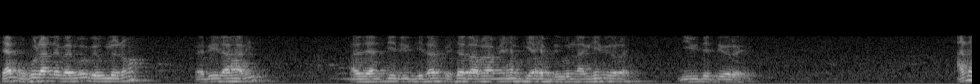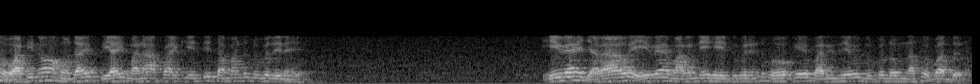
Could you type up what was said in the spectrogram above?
දැන් මුහුලන්න බැරුව වෙවුලනවා. වැඩිලා හරි. අර දැන් තියෙන විදිහට ප්‍රෙෂර් අරම එහෙම ගියා හැම දෙවුල්ලා ගිහින් ඉවරයි. ජීවිතේත් ඉවරයි. අන වටිනවා හොඳයි ප්‍රියයි මනාපයි කියන්නේ Tamanට දුක දෙන හේතු. ඒවැය ජරාව ඒවැය මරණය හේතු කරගෙන ශෝකයේ පරිදේව දුක දුම්නස උපද්දනවා.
